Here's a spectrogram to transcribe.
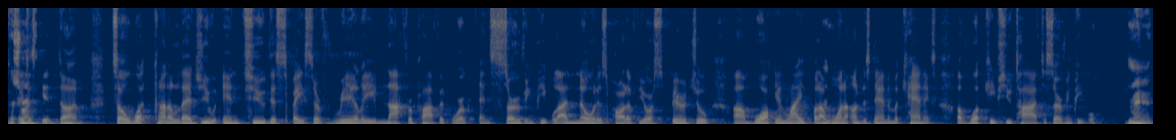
That's they right. just get done. So, what kind of led you into this space of really not for profit work and serving people? I know it is part of your spiritual um, walk in life, but I mm-hmm. want to understand the mechanics of what keeps you tied to serving people. Man,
